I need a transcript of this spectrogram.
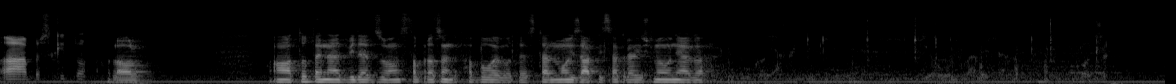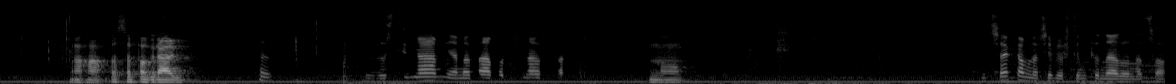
A, bez kitu. Lol. O, tutaj nawet widać, że on 100% fabuły, bo to jest ten mój zapis, a graliśmy u niego. Aha, to se pograli. Ze Steamami, a no ta 12. No. Czekam na ciebie w tym tunelu, na co?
